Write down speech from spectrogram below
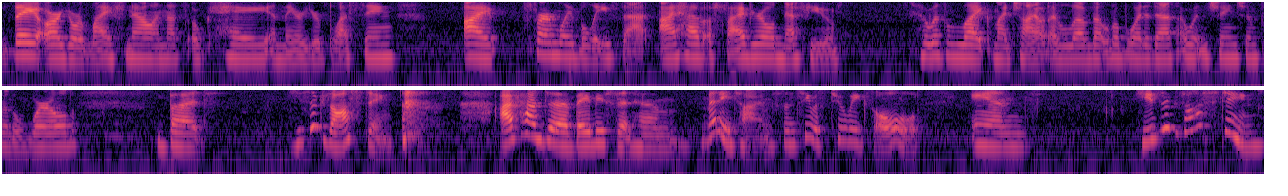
they are your life now and that's okay and they are your blessing. I firmly believe that. I have a 5-year-old nephew who was like my child. I love that little boy to death. I wouldn't change him for the world. But he's exhausting. I've had to babysit him many times since he was two weeks old, and he's exhausting.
